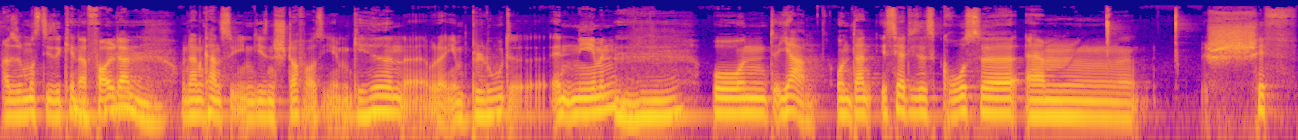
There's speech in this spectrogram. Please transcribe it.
Also du musst diese Kinder foltern und dann kannst du ihnen diesen Stoff aus ihrem Gehirn äh, oder ihrem Blut äh, entnehmen. Und ja, und dann ist ja dieses große ähm, Schiff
